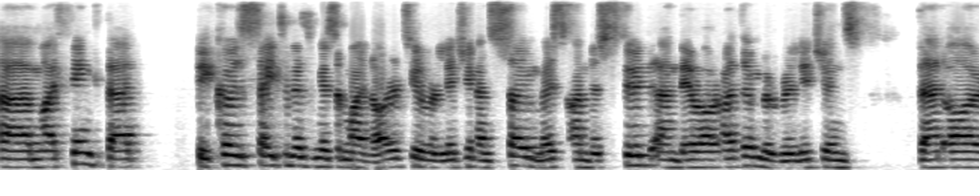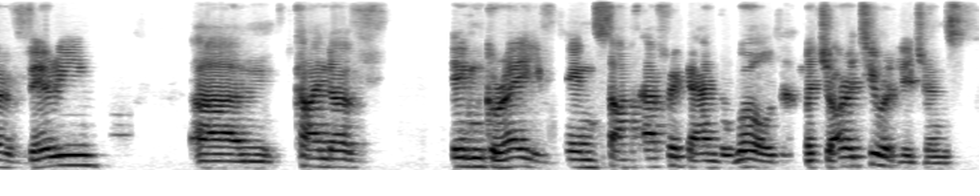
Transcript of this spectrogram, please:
um, I think that because Satanism is a minority religion and so misunderstood, and there are other religions that are very um, kind of engraved in South Africa and the world, majority religions,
